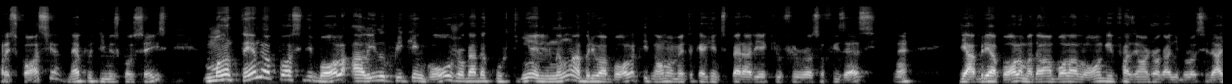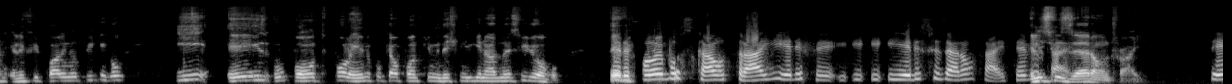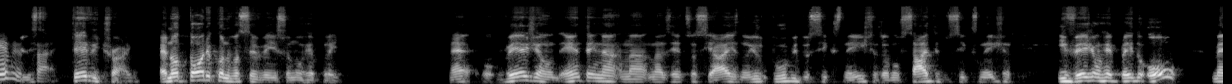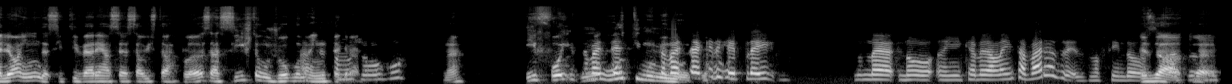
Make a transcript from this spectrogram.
a Escócia, né, para o time escocês, mantendo a posse de bola ali no pick and goal, jogada curtinha, ele não abriu a bola, que normalmente é o que a gente esperaria que o Phil Russell fizesse, né, de abrir a bola, mandar uma bola longa e fazer uma jogada de velocidade, ele ficou ali no pick and goal e eis o ponto polêmico, que é o ponto que me deixa indignado nesse jogo. Teve... Ele foi buscar o try e, ele fez, e, e, e eles fizeram um try. Teve eles try. fizeram um try. Teve eles, try. Teve try. É notório quando você vê isso no replay. Né? Vejam, entrem na, na, nas redes sociais, no YouTube do Six Nations, ou no site do Six Nations, e vejam o replay do. Ou, melhor ainda, se tiverem acesso ao Star Plus, assistam o jogo assistam na íntegra. O jogo. Né? E foi no ter, último minuto. Você vai ter aquele replay né, no, em câmera lenta várias vezes no fim do Exato, é.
